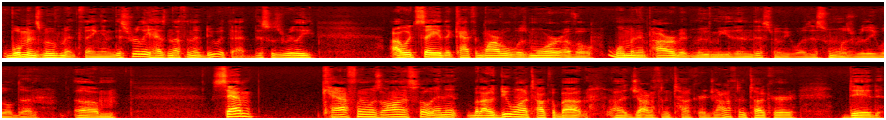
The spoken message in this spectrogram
woman's movement thing, and this really has nothing to do with that. This was really I would say that Captain Marvel was more of a woman empowerment movie than this movie was. This one was really well done. Um, Sam Claflin was also in it, but I do want to talk about uh, Jonathan Tucker. Jonathan Tucker did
